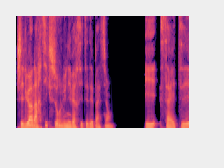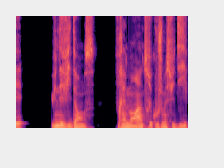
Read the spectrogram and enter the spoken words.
j'ai lu un article sur l'université des patients. Et ça a été une évidence. Vraiment un truc où je me suis dit,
